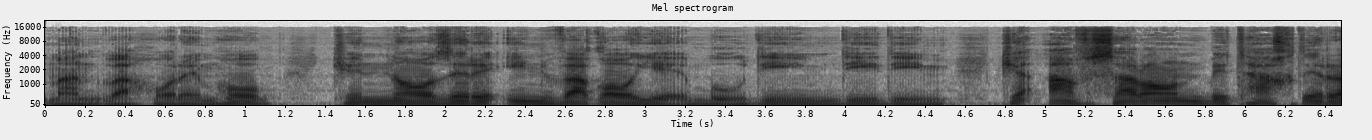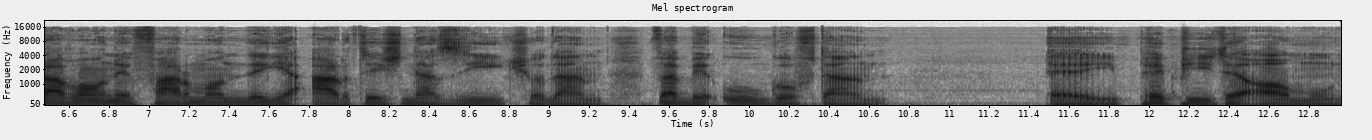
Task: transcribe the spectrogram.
من و هرمهب که ناظر این وقایع بودیم دیدیم که افسران به تخت روان فرمانده ارتش نزدیک شدند و به او گفتند ای پپیت آمون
